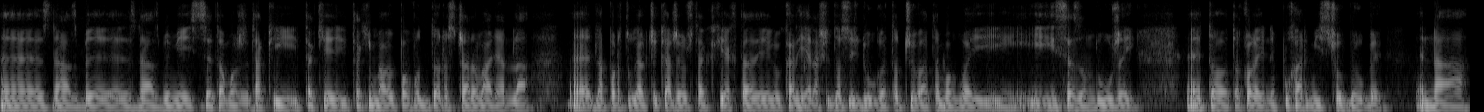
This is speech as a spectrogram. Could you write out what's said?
e, znalazłby, znalazłby miejsce. To może taki, taki, taki mały powód do rozczarowania dla, e, dla Portugalczyka, że już tak jak ta jego kariera się dosyć długo toczyła, to mogła i, i sezon dłużej. To, to kolejny Puchar Mistrzów byłby na,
